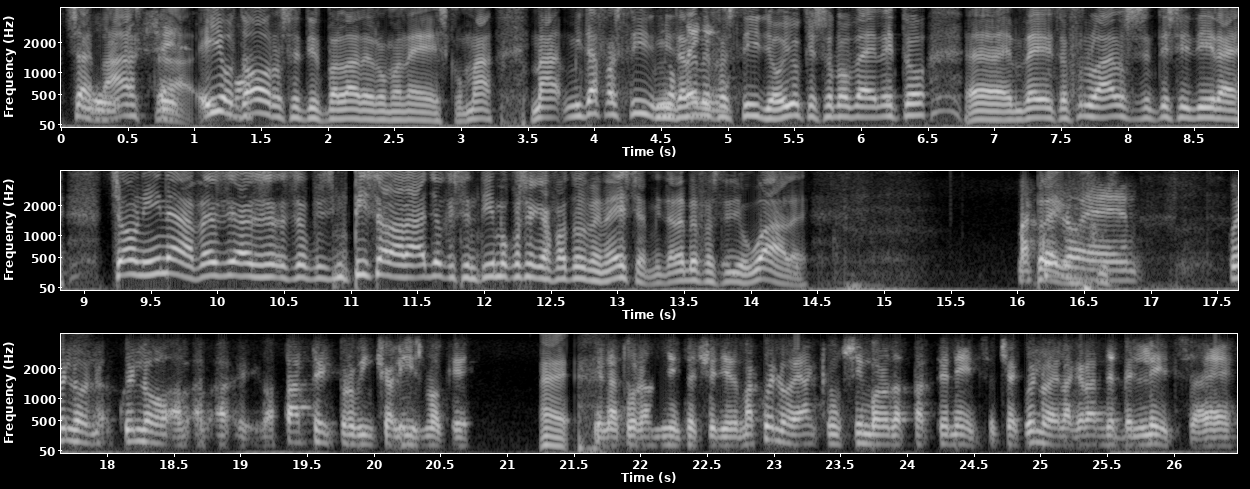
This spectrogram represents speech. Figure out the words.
Cioè, Sì, basta. sì. Io adoro sentir parlare romanesco, ma, ma mi dà fastidio, mi darebbe prima. fastidio. Io che sono veneto, eh, veneto e friulano, se sentissi dire Ciao Nina, pisa la radio che sentiamo cosa che ha fatto il Venezia, mi darebbe fastidio uguale. Ma Prego, quello scusa. è quello, quello a, a- a parte il provincialismo che, Eh, che naturalmente c'è dietro, ma quello è anche un simbolo d'appartenenza, cioè quello è la grande bellezza, è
